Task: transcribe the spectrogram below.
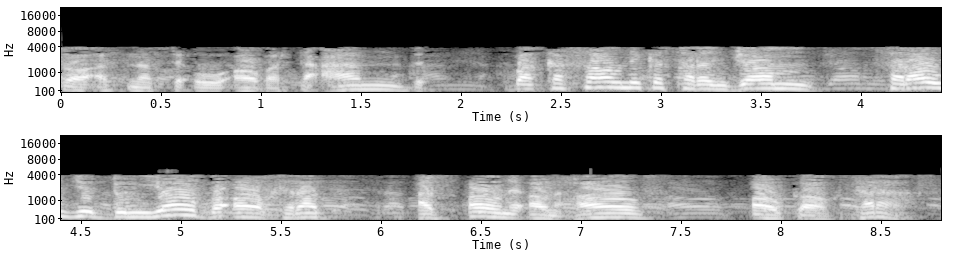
را از نفس أو آورده اند و کسانی که سرانجام سرای دنیا و آخرت از آن آنهاست آگاه تر است.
